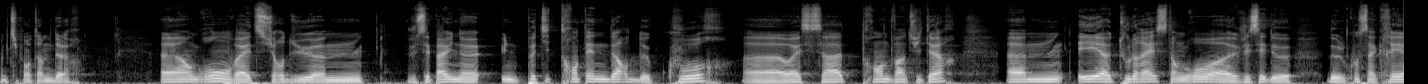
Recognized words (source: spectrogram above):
un petit peu en termes d'heures? Euh, en gros, on va être sur du, euh, je sais pas, une, une petite trentaine d'heures de cours. Euh, ouais, c'est ça, 30, 28 heures. Euh, et euh, tout le reste, en gros, euh, j'essaie de, de le consacrer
